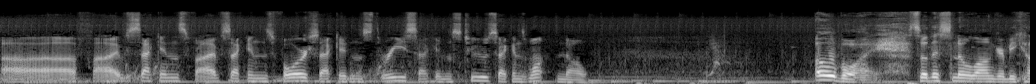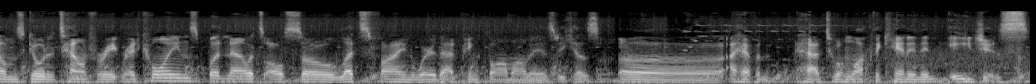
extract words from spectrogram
Uh, five seconds, five seconds, four seconds, three seconds, two seconds, one. No. Oh boy. So this no longer becomes go to town for eight red coins, but now it's also let's find where that pink Bob-omb is because uh I haven't had to unlock the cannon in ages.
